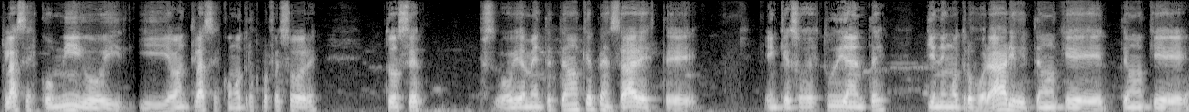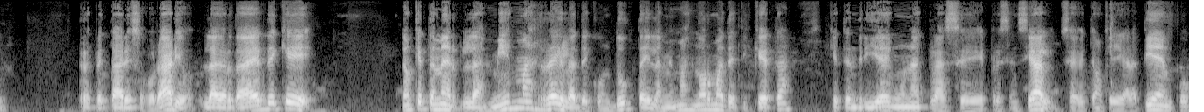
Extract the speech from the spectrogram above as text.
clases conmigo y, llevan clases con otros profesores, entonces pues, obviamente tengo que pensar este, en que esos estudiantes tienen otros horarios y tengo que, que respetar esos horarios. La verdad es de que tengo que tener las mismas reglas de conducta y las mismas normas de etiqueta que tendría en una clase presencial. O sea, tengo que llegar a tiempo,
